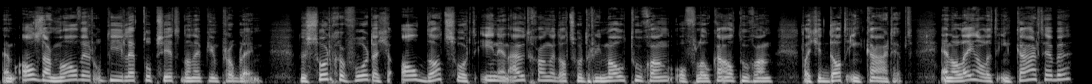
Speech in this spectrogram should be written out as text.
Um, als daar malware op die laptop zit, dan heb je een probleem. Dus zorg ervoor dat je al dat soort in- en uitgangen, dat soort remote toegang of lokaal toegang, dat je dat in kaart hebt. En alleen al het in kaart hebben,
